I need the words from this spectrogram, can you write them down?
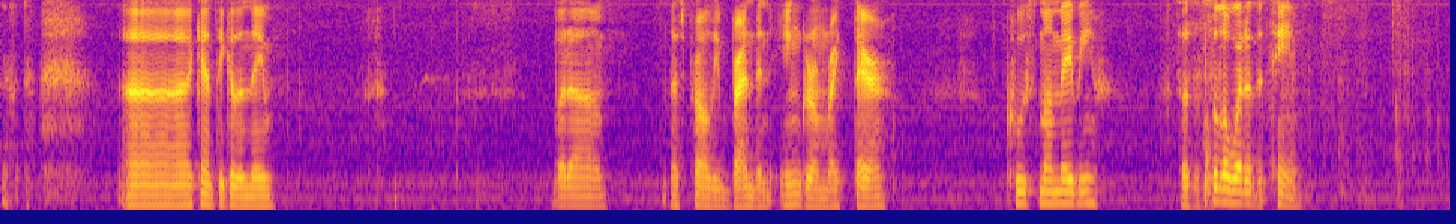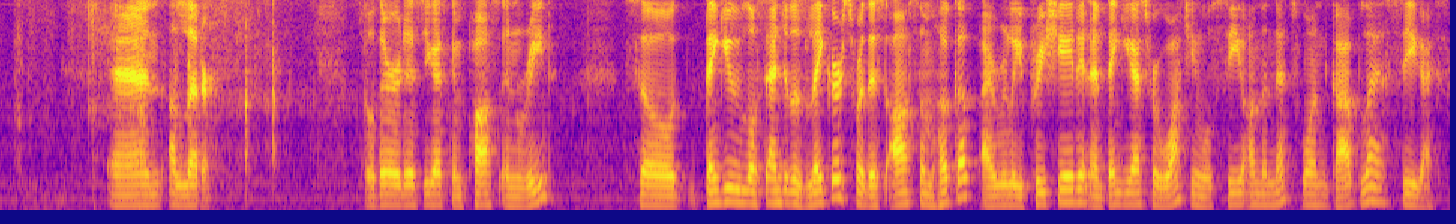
uh, I can't think of the name. But um, that's probably Brandon Ingram right there. Kuzma maybe. So it's a silhouette of the team. And a letter. So there it is. You guys can pause and read. So thank you Los Angeles Lakers for this awesome hookup. I really appreciate it. And thank you guys for watching. We'll see you on the next one. God bless. See you guys.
